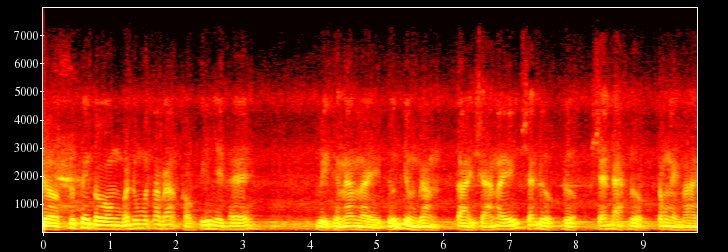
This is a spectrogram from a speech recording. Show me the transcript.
Được Đức Thế Tôn Badumuttara thọ ký như thế vị thiền nam này tưởng chừng rằng tài sản ấy sẽ được được, sẽ đạt được trong ngày mai.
